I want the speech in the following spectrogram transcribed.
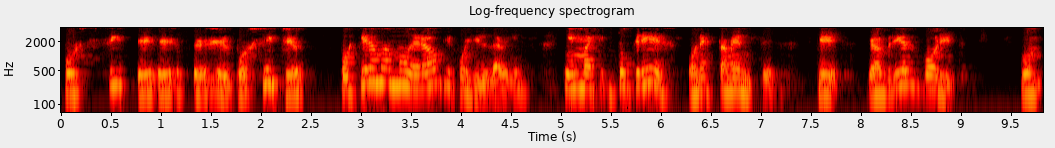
por, eh, eh, por Sichel porque era más moderado que Joaquín Lavín. ¿Tú crees, honestamente, que Gabriel Boric, con,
